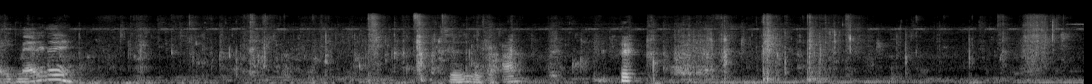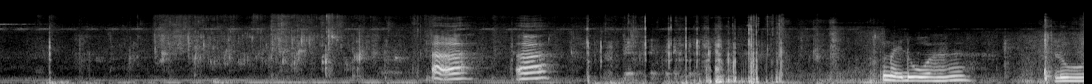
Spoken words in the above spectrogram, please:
ít mé đi đi Đấy, một cả à, à. mày đùa hả? Đùa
